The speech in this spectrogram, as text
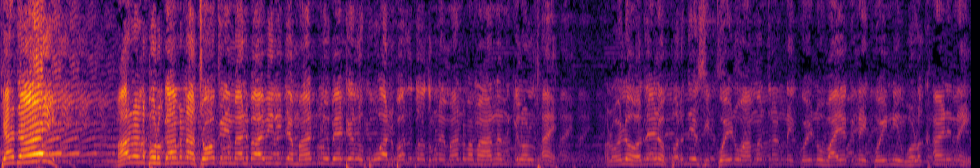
ક્યાં જાય માલણપુર ગામના ચોકડી માલમાં આવી રીતે માંડલું બેઠેલું ભુવાન ભગતો ધોણે માંડવામાં આનંદ કિલોલ થાય. પણ ઓલો અજાણ્યો પરદેશી કોઈનું આમંત્રણ નહીં, કોઈનું વાયક નહીં, કોઈની ઓળખાણ નહીં.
